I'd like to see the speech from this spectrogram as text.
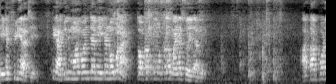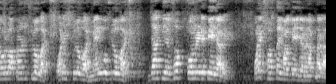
এইটা ফ্রি আছে, ঠিক আছে? আর যদি মনে করেন যে আমি এটা নেব না, তো আপনার পনেরোশো টাকা মাইনাস হয়ে যাবে। আর তারপরে হলো আপনার হচ্ছে ফ্লোভার অরেঞ্জ ফ্লোভার ম্যাঙ্গো ফ্লোভার যা কি সব কম রেটে পেয়ে যাবেন। অনেক সস্তায় মাল পেয়ে যাবেন আপনারা।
